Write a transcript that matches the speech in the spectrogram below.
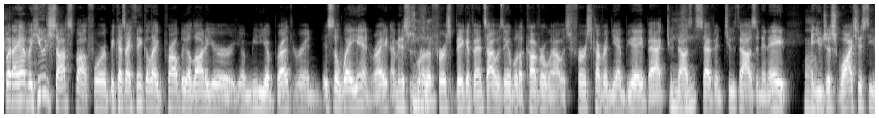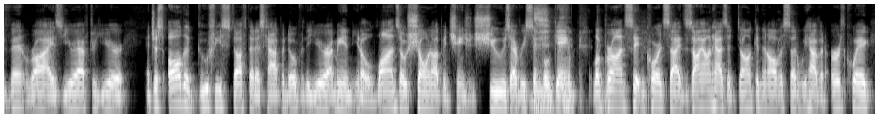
But I have a huge soft spot for it because I think like probably a lot of your your media brethren, it's the way in, right? I mean, this was one Mm-hmm. of the first big events I was able to cover when I was first covering the NBA back Mm-hmm. 2007, 2008. Wow. And you just watch this event rise year after year. And just all the goofy stuff that has happened over the year. I mean, you know, Lonzo showing up and changing shoes every single game. LeBron sitting courtside. Zion has a dunk, and then all of a sudden we have an earthquake.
